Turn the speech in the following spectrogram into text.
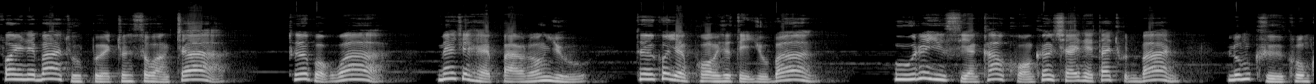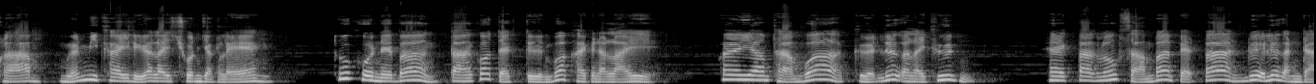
ไฟในบ้านถูกเปิดจนสว่างจ้า เธอบอกว่า แม้จะแหกปากร้องอยู่ เธอก็ยังพอมีสติอยู่บ้างหูได้ยินเสียงข้าวของเครื่องใช้ในใต้ถุนบ้าน ล้มขือโครมคราม เหมือนมีใครหรืออะไรชนอย่างแรง ทุกคนในบ้านต่างก็แตกตื่นว่าใครเป็นอะไร พยายามถามว่าเกิดเรื่องอะไรขึ้น แหกปากร้องสามบ้านแปดบ้านด้วยเรื่องอันใด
